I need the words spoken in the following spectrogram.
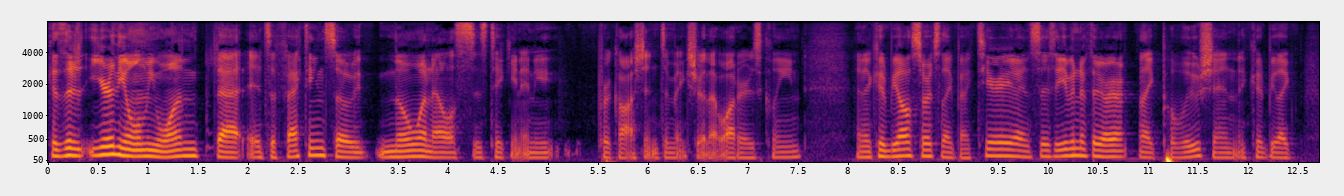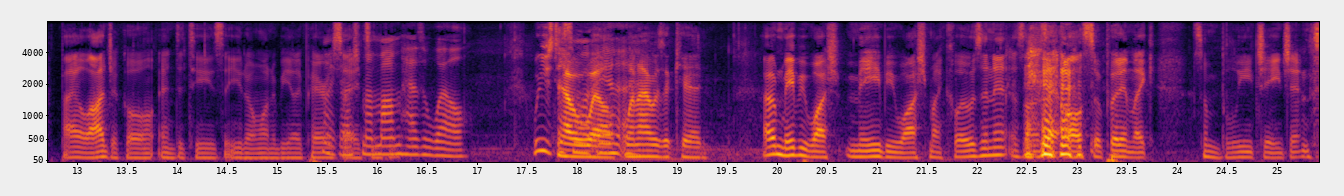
because there's you're the only one that it's affecting, so no one else is taking any precaution to make sure that water is clean. And it could be all sorts of like bacteria and cysts. Even if there aren't like pollution, it could be like biological entities that you don't want to be like Oh my parasites. gosh, my and mom has a well. We used to have a well yeah. when I was a kid. I would maybe wash maybe wash my clothes in it as long as I also put in like some bleach agent.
